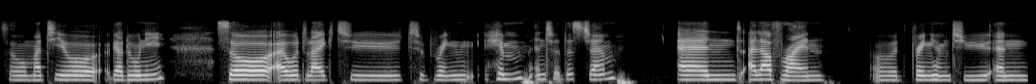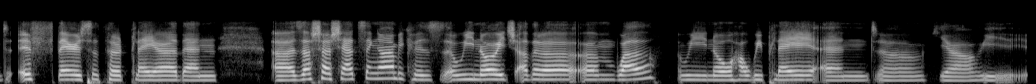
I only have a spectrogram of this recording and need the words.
so Matteo Gadoni. So I would like to to bring him into this jam, and I love Ryan. I would bring him too. And if there's a third player, then uh, Sascha Scherzinger because we know each other um, well. We know how we play, and uh, yeah, we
